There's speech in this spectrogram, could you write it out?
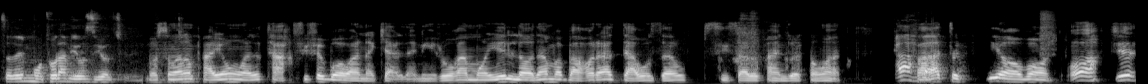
صدای موتورم یهو زیاد شده واسه منم پیام اومده تخفیف باور نکردنی. روغن مایه لادم و بهاره از دوازده و سیصد و پنجاه تومن. فقط تا سی آبان. آه چه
